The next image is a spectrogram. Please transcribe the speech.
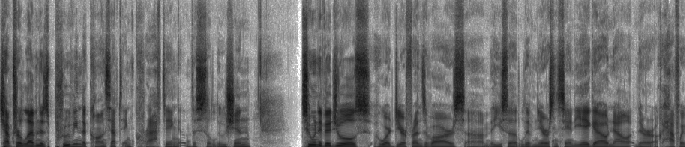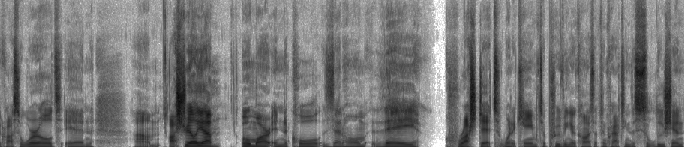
Chapter 11 is proving the concept and crafting the solution. Two individuals who are dear friends of ours. Um, they used to live near us in San Diego. Now they're halfway across the world in um, Australia. Omar and Nicole Zenhom. They crushed it when it came to proving a concept and crafting the solution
